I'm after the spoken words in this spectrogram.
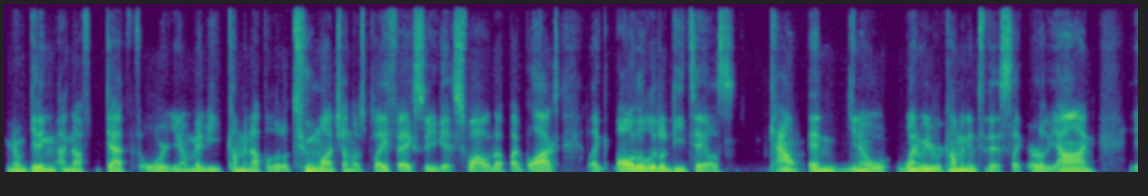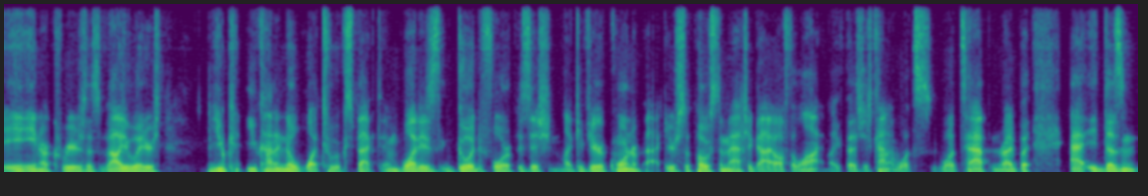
you know, getting enough depth or, you know, maybe coming up a little too much on those play fakes so you get swallowed up by blocks. Like mm-hmm. all the little details count. And, you know, when we were coming into this like early on in our careers as evaluators, you you kind of know what to expect and what is good for a position. Like if you're a cornerback, you're supposed to match a guy off the line. Like that's just kind of what's what's happened, right? But at, it doesn't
